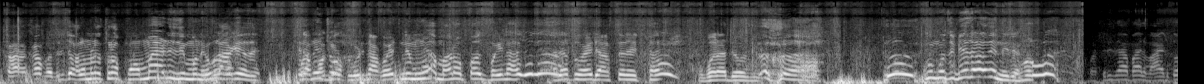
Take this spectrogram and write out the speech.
કાકા તો હમણાં થોડા ફોર્મમાં હેડી છે મને એવું લાગે છે. પગે નાખો એટલે હું મારો પગ ભાઈ ના અરે તું હેડ આસ્તે ઊભા રહે દેવ હું હું બે જણા દે ને રે ભત્રીજા ભાઈ વાડ તો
